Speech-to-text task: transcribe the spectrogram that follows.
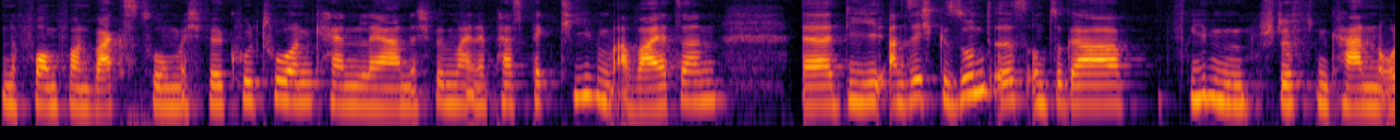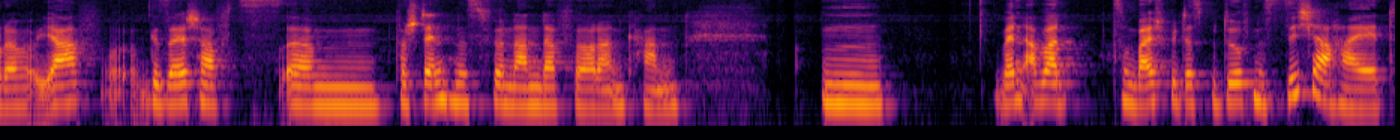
eine Form von Wachstum. Ich will Kulturen kennenlernen, ich will meine Perspektiven erweitern. Äh, die an sich gesund ist und sogar Frieden stiften kann oder ja, Gesellschaftsverständnis ähm, füreinander fördern kann. Mm, wenn aber zum Beispiel das Bedürfnis Sicherheit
